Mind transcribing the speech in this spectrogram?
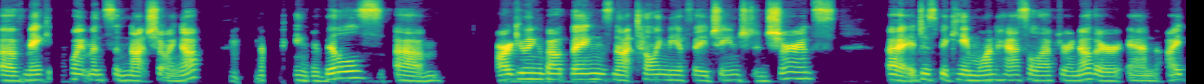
of making appointments and not showing up, not paying their bills, um, arguing about things, not telling me if they changed insurance. Uh, it just became one hassle after another and i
